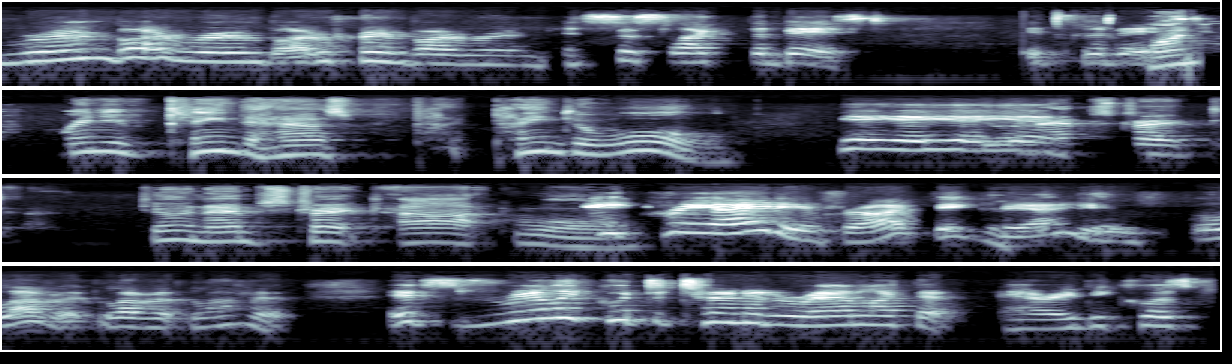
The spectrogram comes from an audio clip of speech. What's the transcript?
room by room by room by room. It's just like the best. It's the best. When, when you've cleaned the house, pa- paint a wall. yeah, yeah, yeah, Do an yeah. abstract, do an abstract art wall. Be creative, right? Be creative. Love it, love it, love it. It's really good to turn it around like that, Harry, because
